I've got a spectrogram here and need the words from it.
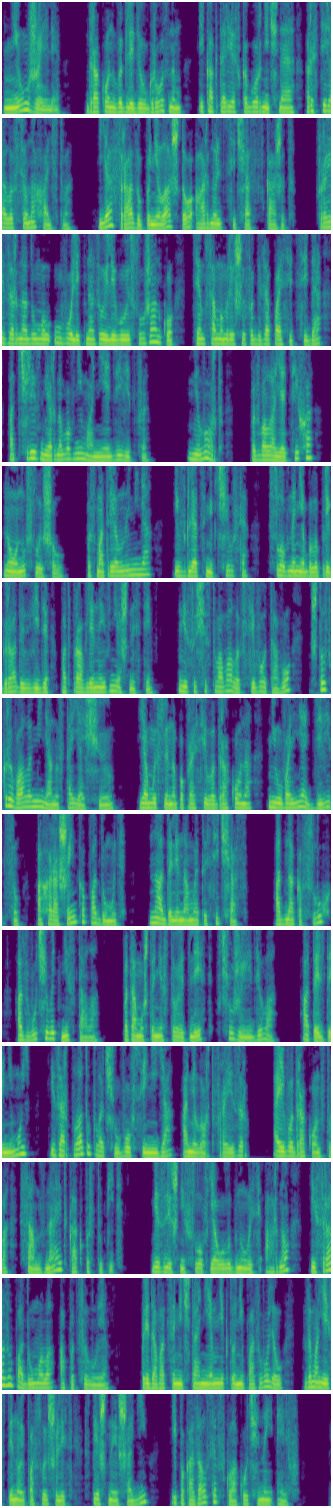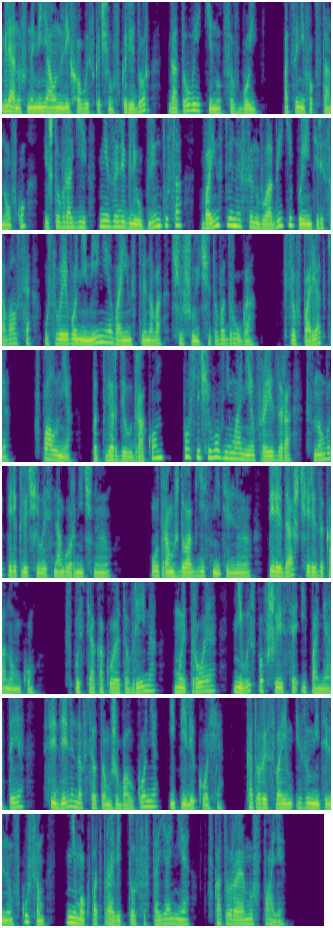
Неужели? Дракон выглядел грозным, и как-то резко горничная растеряла все нахальство. Я сразу поняла, что Арнольд сейчас скажет. Фрейзер надумал уволить назойливую служанку, тем самым решив обезопасить себя от чрезмерного внимания девицы. «Милорд», — позвала я тихо, но он услышал, посмотрел на меня, и взгляд смягчился, словно не было преграды в виде подправленной внешности. Не существовало всего того, что скрывало меня настоящую. Я мысленно попросила дракона не увольнять девицу, а хорошенько подумать, надо ли нам это сейчас. Однако вслух озвучивать не стала, потому что не стоит лезть в чужие дела. Отель-то не мой, и зарплату плачу вовсе не я, а милорд Фрейзер, а его драконство сам знает, как поступить. Без лишних слов я улыбнулась Арно и сразу подумала о поцелуе. Предаваться мечтаниям никто не позволил, за моей спиной послышались спешные шаги, и показался всклокоченный эльф. Глянув на меня, он лихо выскочил в коридор, готовый кинуться в бой. Оценив обстановку и что враги не залегли у плинтуса, воинственный сын владыки поинтересовался у своего не менее воинственного чешуйчатого друга. «Все в порядке?» «Вполне», — подтвердил дракон, после чего внимание Фрейзера снова переключилось на горничную. «Утром жду объяснительную, передашь через экономку». Спустя какое-то время мы трое, невыспавшиеся и помятые, сидели на все том же балконе и пили кофе, который своим изумительным вкусом не мог подправить то состояние, в которое мы впали.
